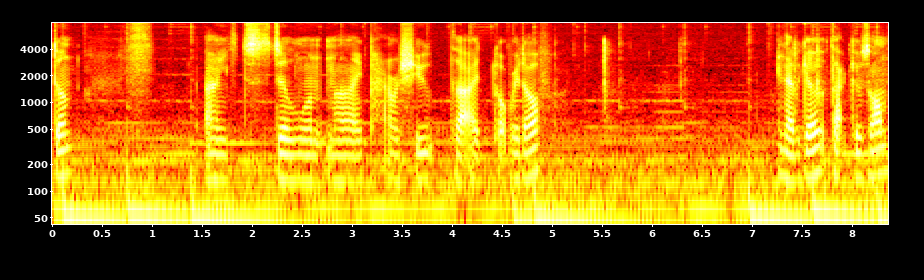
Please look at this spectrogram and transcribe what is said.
done. I still want my parachute that I got rid of. There we go, that goes on.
